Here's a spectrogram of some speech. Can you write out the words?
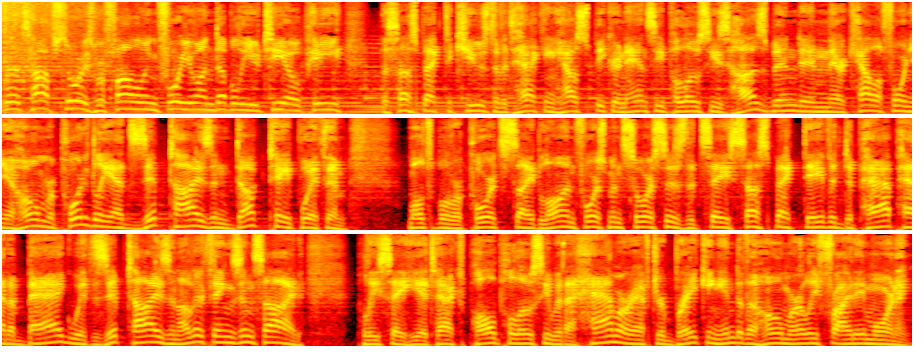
The top stories we're following for you on WTOP. The suspect accused of attacking House Speaker Nancy Pelosi's husband in their California home reportedly had zip ties and duct tape with him. Multiple reports cite law enforcement sources that say suspect David DePape had a bag with zip ties and other things inside. Police say he attacked Paul Pelosi with a hammer after breaking into the home early Friday morning.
